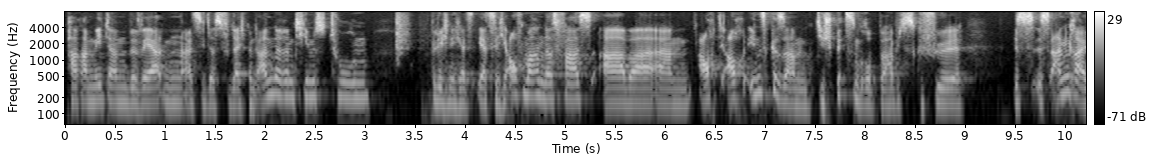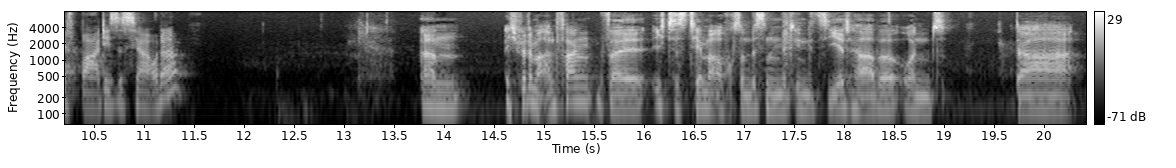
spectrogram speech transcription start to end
Parametern bewerten, als sie das vielleicht mit anderen Teams tun. Will ich nicht jetzt, jetzt nicht aufmachen, das Fass, aber ähm, auch, auch insgesamt die Spitzengruppe, habe ich das Gefühl, ist, ist angreifbar dieses Jahr, oder? Ähm, ich würde mal anfangen, weil ich das Thema auch so ein bisschen mit initiiert habe und da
